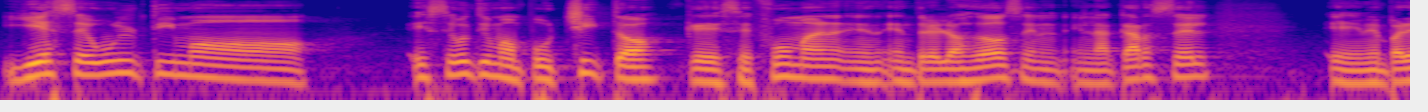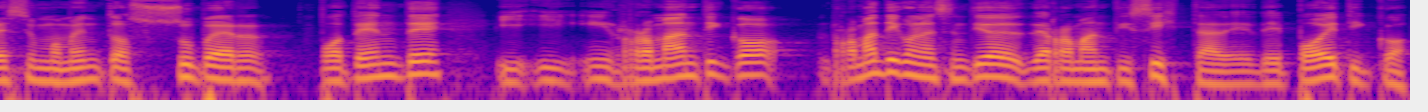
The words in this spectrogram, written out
Y ese último ese último puchito que se fuman entre los dos en, la cárcel eh, me parece un momento súper potente y, romántico, romántico en el sentido de, romanticista, de, poético,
